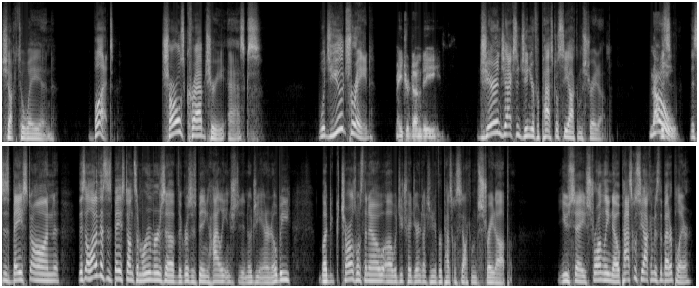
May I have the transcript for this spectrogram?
Chuck to weigh in. But Charles Crabtree asks, "Would you trade Major Dundee. Jaren Jackson Jr. for Pascal Siakam straight up?" No, This, this is based on this. A lot of this is based on some rumors of the Grizzlies being highly interested in OG Anunoby. But Charles wants to know: uh, Would you trade Jaren Jackson Jr. for Pascal Siakam straight up? You say strongly no. Pascal Siakam is the better player.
